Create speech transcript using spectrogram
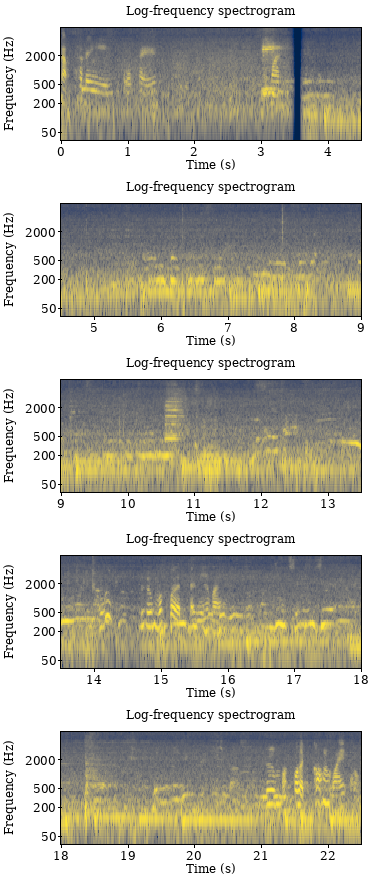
กับทะเล โอเค มันอุ๊ยลืมว่าเปิดอันนี้ทำไม ลืมว่าเปิดกล้องไว้ก่อน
